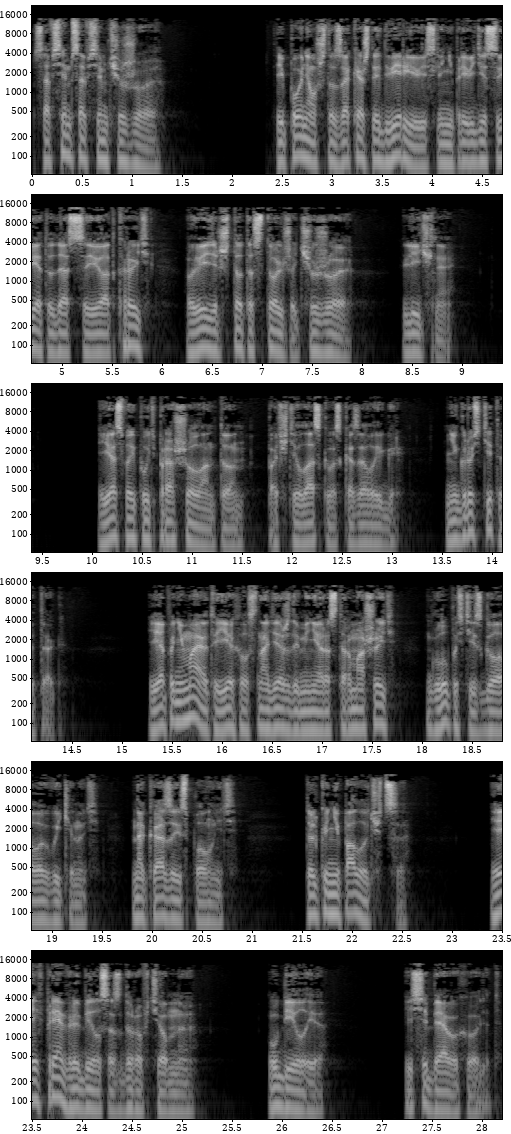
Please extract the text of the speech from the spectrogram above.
Совсем-совсем чужое. И понял, что за каждой дверью, если не приведи свет, удастся ее открыть, увидит что-то столь же чужое, личное. «Я свой путь прошел, Антон», — почти ласково сказал Игорь. «Не грусти ты так. Я понимаю, ты ехал с надеждой меня растормошить, глупости из головы выкинуть, наказы исполнить. Только не получится. Я и впрямь влюбился с дуру в темную. Убил ее. И себя выходит.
